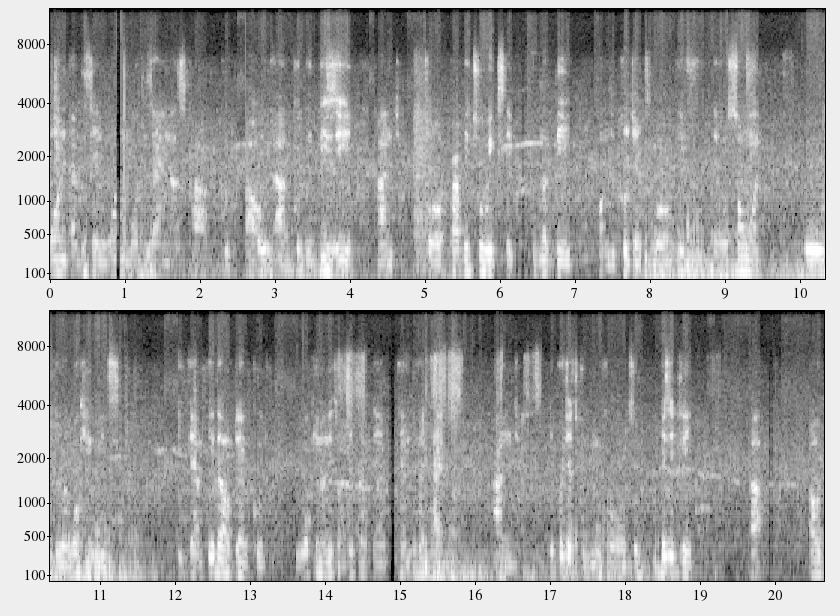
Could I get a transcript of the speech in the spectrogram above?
one uh, this saying one or more designers could could be busy and for probably two weeks they could not be on the project. Or if there was someone who they were working with um, either of them could be working on it on different um, different times and the project could move forward. So basically uh, I would,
